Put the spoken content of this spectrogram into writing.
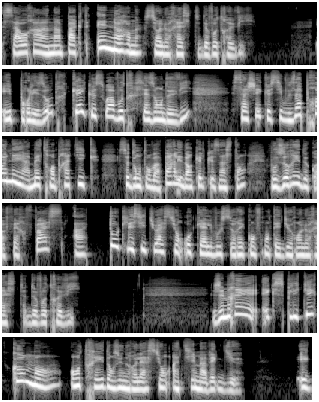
ça aura un impact énorme sur le reste de votre vie. Et pour les autres, quelle que soit votre saison de vie, sachez que si vous apprenez à mettre en pratique ce dont on va parler dans quelques instants, vous aurez de quoi faire face à toutes les situations auxquelles vous serez confrontés durant le reste de votre vie. J'aimerais expliquer comment entrer dans une relation intime avec Dieu et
